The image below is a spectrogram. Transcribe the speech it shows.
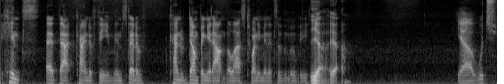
hints at that kind of theme instead of kind of dumping it out in the last 20 minutes of the movie. Yeah, yeah, Yeah, which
